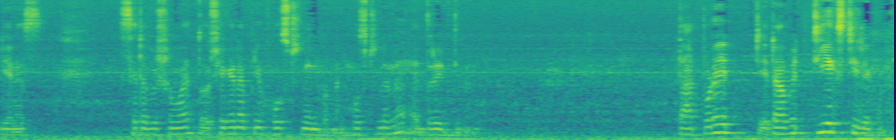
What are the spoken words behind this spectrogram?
ডিএনএস সেট সময়, তো সেখানে আপনি হোস্ট নেম পাবেন। হোস্ট নেমে অ্যাট দ্য রেট দিবেন। তারপরে এটা হবে টিএক্সটি রেকর্ড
